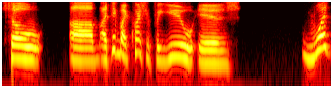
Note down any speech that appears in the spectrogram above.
So um, I think my question for you is what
